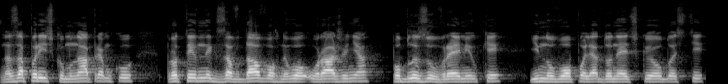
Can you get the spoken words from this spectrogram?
На Запорізькому напрямку противник завдав вогневого ураження поблизу Времівки і Новополя Донецької області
